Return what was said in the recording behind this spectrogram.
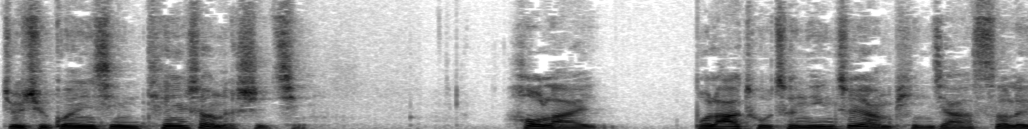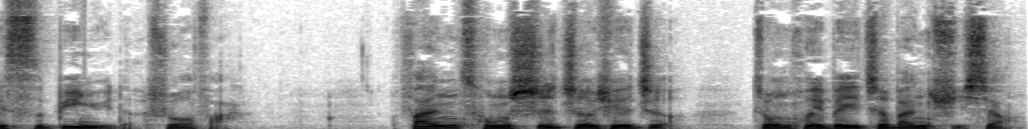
就去关心天上的事情。”后来，柏拉图曾经这样评价色雷斯婢女的说法：“凡从事哲学者，总会被这般取笑。”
